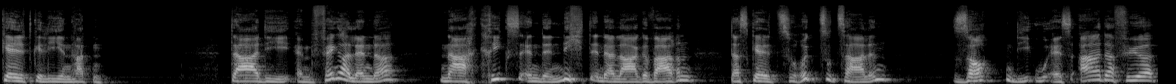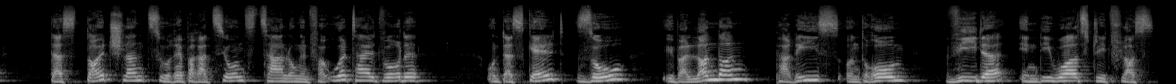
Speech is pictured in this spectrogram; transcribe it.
Geld geliehen hatten. Da die Empfängerländer nach Kriegsende nicht in der Lage waren, das Geld zurückzuzahlen, sorgten die USA dafür, dass Deutschland zu Reparationszahlungen verurteilt wurde und das Geld so über London, Paris und Rom wieder in die Wall Street floss.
